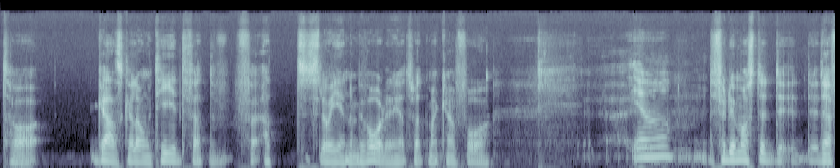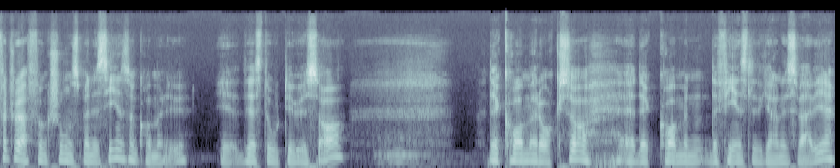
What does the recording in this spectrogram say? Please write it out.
ta ganska lång tid för att, för att slå igenom i vården. Jag tror att man kan få Ja. För du måste, därför tror jag funktionsmedicin som kommer nu, det är stort i USA. Det kommer också, eh, det, kommer, det finns lite grann i Sverige.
